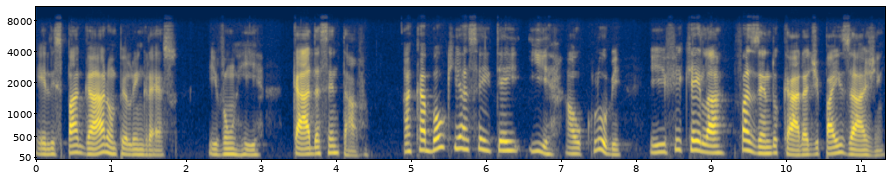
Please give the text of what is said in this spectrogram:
Eles pagaram pelo ingresso e vão rir cada centavo. Acabou que aceitei ir ao clube e fiquei lá fazendo cara de paisagem.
